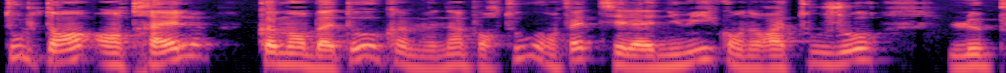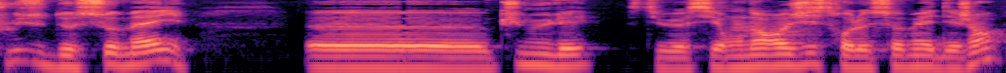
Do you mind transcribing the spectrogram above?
tout le temps entre elles, comme en bateau, comme n'importe où, en fait, c'est la nuit qu'on aura toujours le plus de sommeil cumulé. Si, tu veux. si on enregistre le sommeil des gens,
